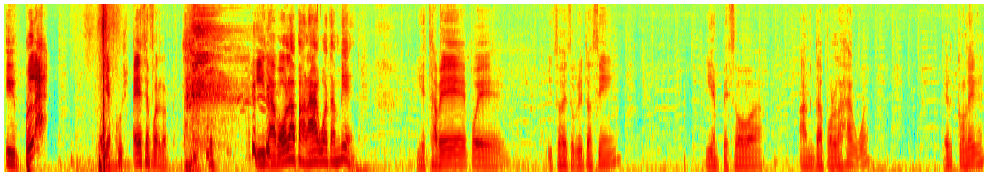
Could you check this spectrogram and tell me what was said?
y ¡plá! Y escucha, ese fue el golpe. Y la bola para el agua también. Y esta vez, pues, hizo Jesucristo así y empezó a andar por las aguas el colega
